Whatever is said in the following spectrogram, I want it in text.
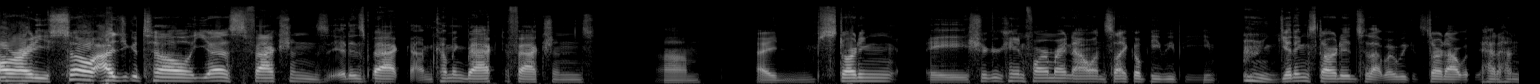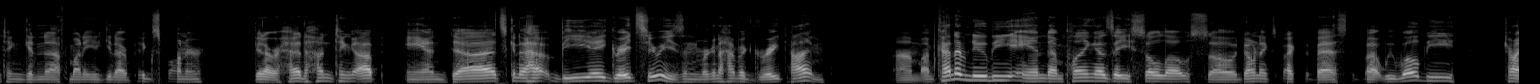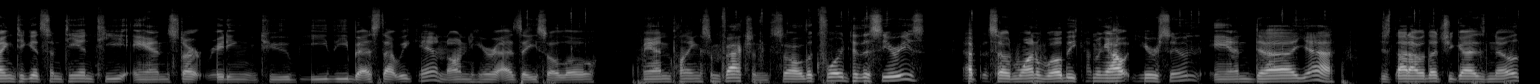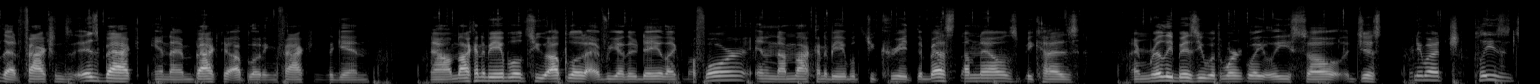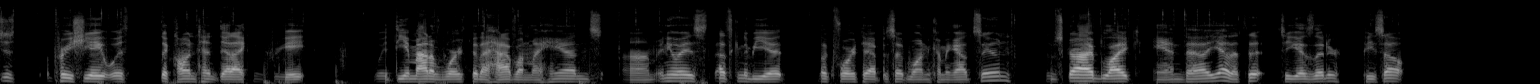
Alrighty, so as you could tell, yes, factions, it is back. I'm coming back to factions. Um, I'm starting a sugarcane farm right now on SaicoPvP. getting started so that way we could start out with the head hunting, get enough money to get our pig spawner, get our head hunting up, and uh, it's gonna be a great series, and we're gonna have a great time. Um, I'm kind of newbie, and I'm playing as a solo, so don't expect the best, but we will be trying to get some TNT and start rating to be the best that we can on here as a solo man playing some factions. So look forward to the series. Episode 1 will be coming out here soon, and uh, yeah, just thought I would let you guys know that Factions is back, and I'm back to uploading Factions again. Now, I'm not going to be able to upload every other day like before, and I'm not going to be able to create the best thumbnails because I'm really busy with work lately, so just pretty much please just appreciate with the content that I can create with the amount of work that I have on my hands. Um, anyways, that's going to be it. Look forward to episode 1 coming out soon. Subscribe, like, and uh, yeah, that's it. See you guys later. Peace out.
